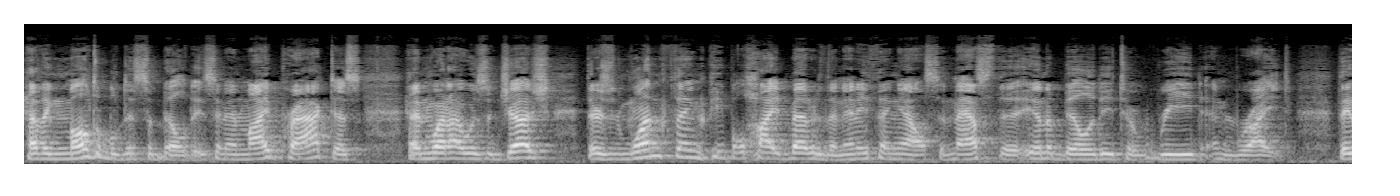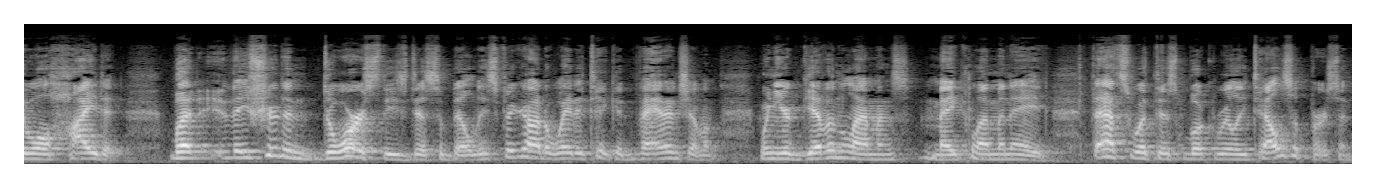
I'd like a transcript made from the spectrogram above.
having multiple disabilities. And in my practice, and when I was a judge, there's one thing people hide better than anything else, and that's the inability to read and write. They will hide it. But they should endorse these disabilities, figure out a way to take advantage of them. When you're given lemons, make lemonade. That's what this book really tells a person.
